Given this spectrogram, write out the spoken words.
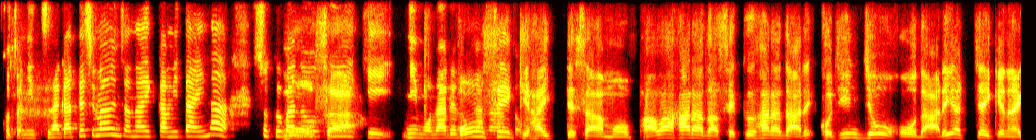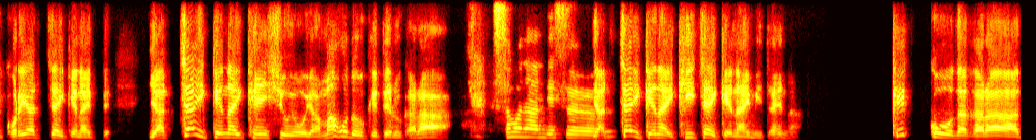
ことにつながってしまうんじゃないかみたいな職場の雰囲気にもなるのかな本世紀入ってさ、もうパワハラだ、セクハラだ、あれ、個人情報だ、あれやっちゃいけない、これやっちゃいけないって、やっちゃいけない研修を山ほど受けてるから、そうなんです。やっちゃいけない、聞いちゃいけないみたいな。結構だから、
